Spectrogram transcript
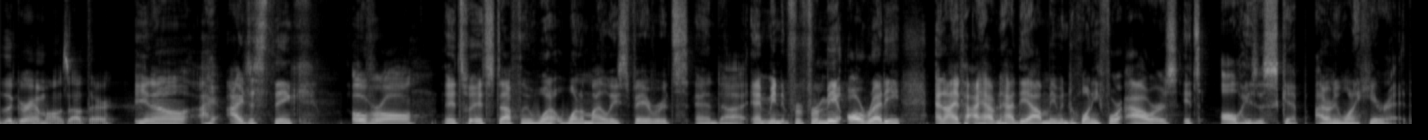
the grandmas out there. You know, I, I just think overall it's it's definitely one one of my least favorites. And uh, I mean, for, for me already, and I've I haven't had the album even 24 hours. It's always a skip. I don't even want to hear it.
